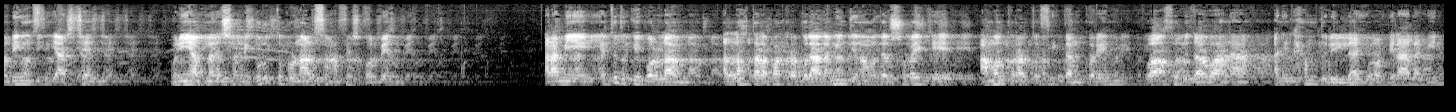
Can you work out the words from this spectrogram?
নবীগঞ্জ থেকে আসছেন। উনি আপনাদের সামনে গুরুত্বপূর্ণ আলোচনা পেশ করবেন। আর আমি এতটুকুই বললাম, আল্লাহ তালা পাকরাবুল আলমিন যেন আমাদের সবাইকে আমল করার তৌফিক দান করেন। ওয়া আখরু দাওয়ানা আনিল রাব্বিল আলামিন।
